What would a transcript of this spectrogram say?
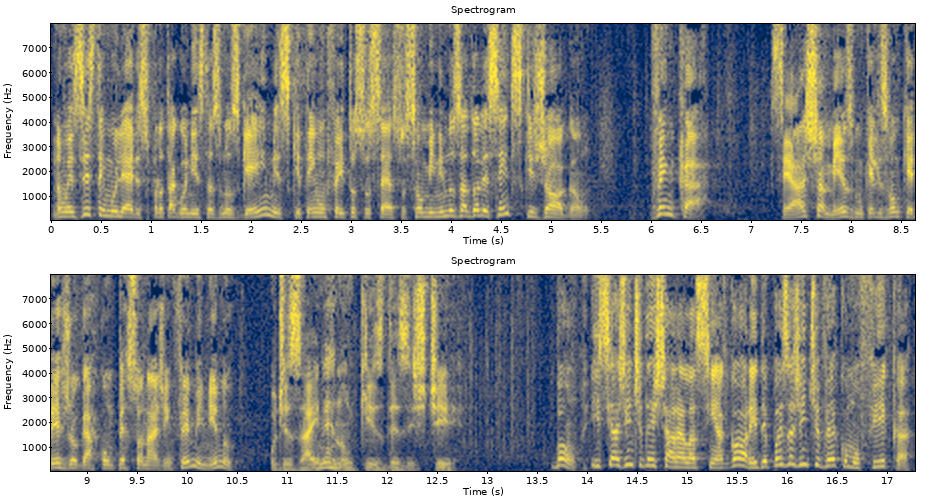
Não existem mulheres protagonistas nos games que tenham feito sucesso. São meninos adolescentes que jogam. Vem cá. Você acha mesmo que eles vão querer jogar com um personagem feminino? O designer não quis desistir. Bom, e se a gente deixar ela assim agora e depois a gente vê como fica?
